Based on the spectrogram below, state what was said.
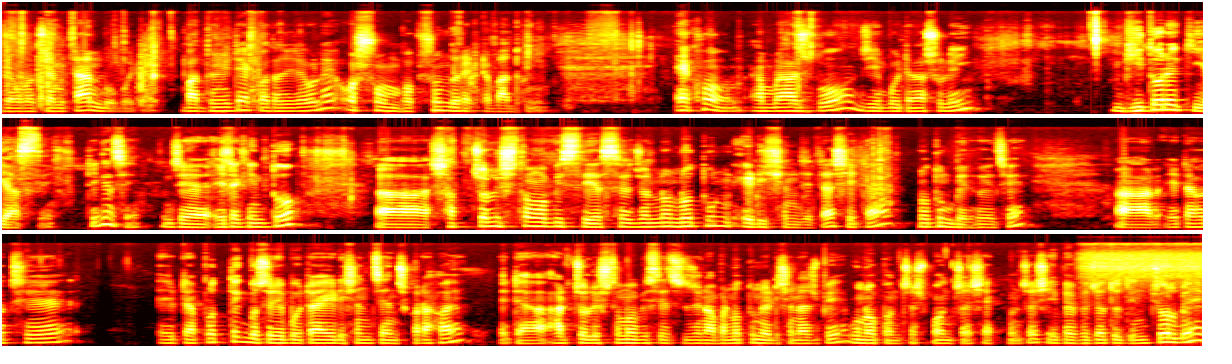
যেমন হচ্ছে আমি টানবো বইটা। বাঁধুনিটা এক কথা যেটা বলে, অসম্ভব সুন্দর একটা বাঁধুনি। এখন আমরা আসব যে বইটা আসলেই ভিতরে কি আছে, ঠিক আছে? যে এটা কিন্তু সাতচল্লিশতম বিসিএস এর জন্য নতুন এডিশন যেটা, সেটা নতুন বের হয়েছে। আর এটা হচ্ছে, এটা প্রত্যেক বছর বইটা এডিশন চেঞ্জ করা হয়। এটা আটচল্লিশতম এর জন্য আবার নতুন এডিশন আসবে। উনপঞ্চাশ পঞ্চাশ, একপঞ্চাশ, এইভাবে যতদিন চলবে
